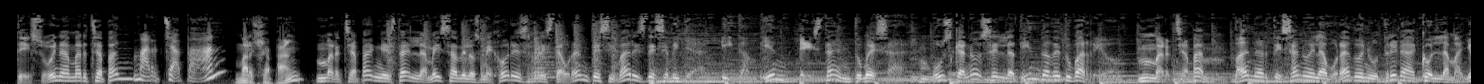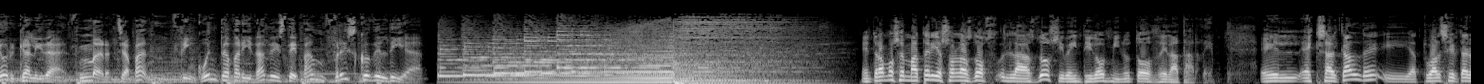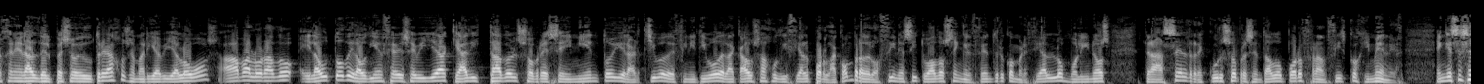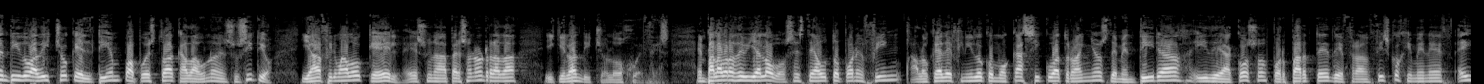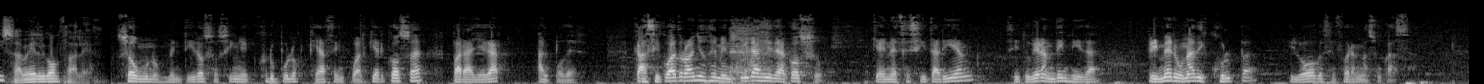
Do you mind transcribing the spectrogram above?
¿Te suena Marchapán? ¿Marchapán? ¿Marchapán? Marchapán está en la mesa de los mejores restaurantes y bares de Sevilla. Y también está en tu mesa. Búscanos en la tienda de tu barrio. Marchapán, pan artesano elaborado en Utrera con la mayor calidad. Marchapán, 50 variedades de pan fresco del día. Entramos en materia, son las dos, las dos y 22 minutos de la tarde. El exalcalde y actual secretario general del PSOE de Utrera, José María Villalobos, ha valorado el auto de la Audiencia de Sevilla que ha dictado el sobreseimiento y el archivo definitivo de la causa judicial por la compra de los cines situados en el centro comercial Los Molinos tras el recurso presentado por Francisco Jiménez. En ese sentido, ha dicho que el tiempo ha puesto a cada uno en su sitio y ha afirmado que él es una persona honrada y que lo han dicho los jueces. En palabras de Villalobos, este auto pone fin a lo que ha definido como casi cuatro años de mentiras y de acosos por parte de Francisco Jiménez e Isabel González. Son unos mentirosos sin escrúpulos que hacen cualquier cosa para llegar al poder. Casi cuatro años de mentiras y de acoso que necesitarían, si tuvieran dignidad, primero una disculpa y luego que se fueran a su casa.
